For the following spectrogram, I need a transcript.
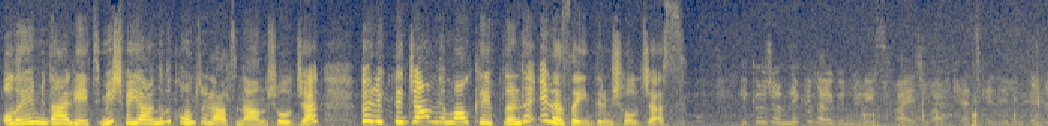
olaya müdahale etmiş ve yangını kontrol altına almış olacak. Böylelikle can ve mal kayıplarını da en aza indirmiş olacağız. Hocam ne kadar gönüllü itfaiyeci var kent genelinde?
